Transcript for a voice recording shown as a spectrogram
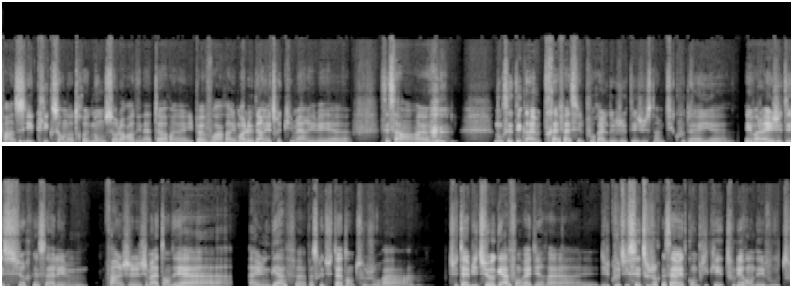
Enfin, s'ils cliquent sur notre nom sur leur ordinateur, euh, ils peuvent voir. Et moi, le dernier truc qui m'est arrivé, euh, c'est ça. Hein, euh. Donc, c'était quand même très facile pour elle de jeter juste un petit coup d'œil. Et voilà. Et j'étais sûre que ça allait. Enfin, je, je m'attendais à, à, une gaffe parce que tu t'attends toujours à. Tu t'habitues aux gaffes, on va dire. du coup, tu sais toujours que ça va être compliqué, tous les rendez-vous, tout,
